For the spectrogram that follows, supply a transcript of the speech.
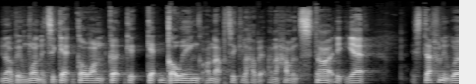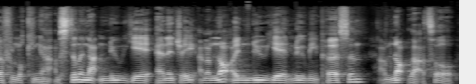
You know, I've been wanting to get go on, get, get going on that particular habit and I haven't started it yet. It's definitely worth looking at. I'm still in that new year energy and I'm not a new year, new me person. I'm not that at all.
